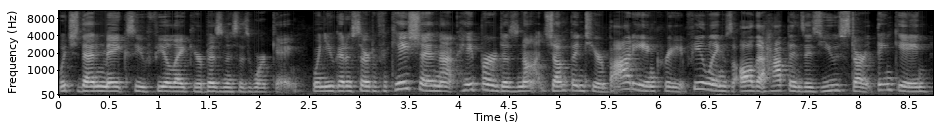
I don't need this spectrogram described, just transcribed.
which then makes you feel like your business is working. When you get a certification, that paper does not jump into your body and create feelings. All that happens is you start thinking,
